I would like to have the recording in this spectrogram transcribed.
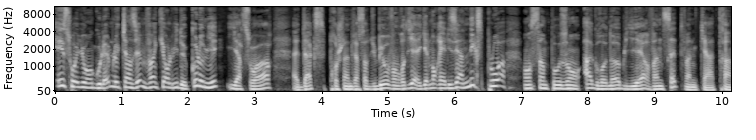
Et Soyons Angoulême, le 15e vainqueur, lui, de Colomiers hier soir. Dax, prochain adversaire du BO vendredi, a également réalisé un exploit en s'imposant à Grenoble hier 27-24.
